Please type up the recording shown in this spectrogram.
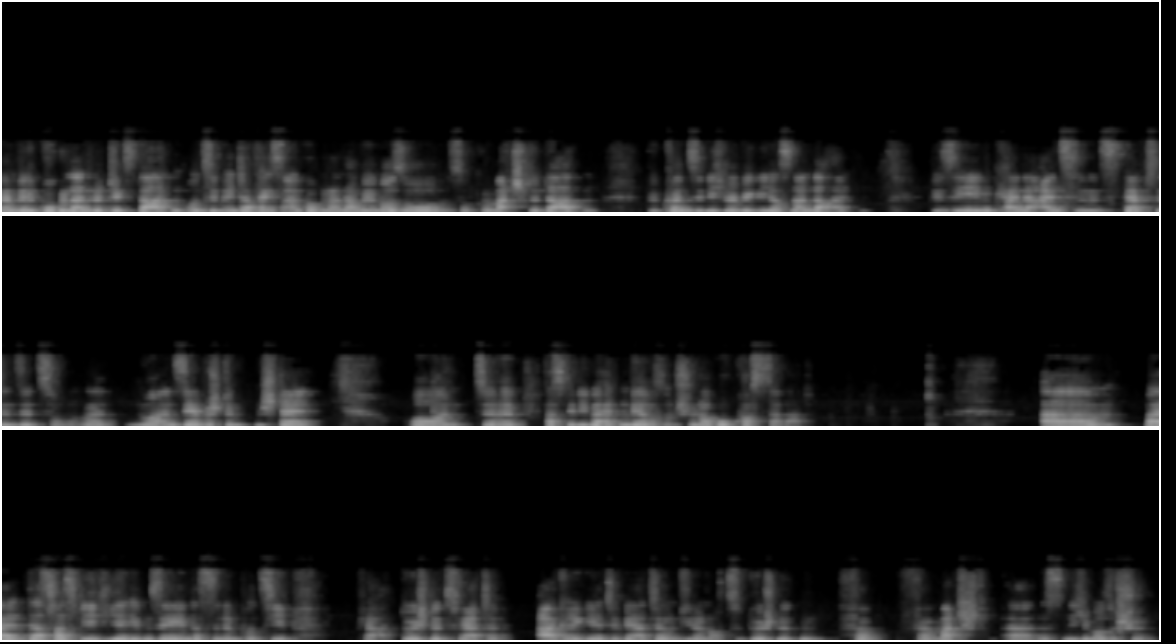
wenn wir Google Analytics Daten uns im Interface angucken, dann haben wir immer so, so gematschte Daten. Wir können sie nicht mehr wirklich auseinanderhalten. Wir sehen keine einzelnen Steps in Sitzungen oder nur an sehr bestimmten Stellen. Und äh, was wir lieber hätten, wäre so ein schöner Rohkostsalat. Ähm, weil das, was wir hier eben sehen, das sind im Prinzip ja, Durchschnittswerte, aggregierte Werte und die dann noch zu Durchschnitten ver, vermatscht. Äh, das ist nicht immer so schön.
